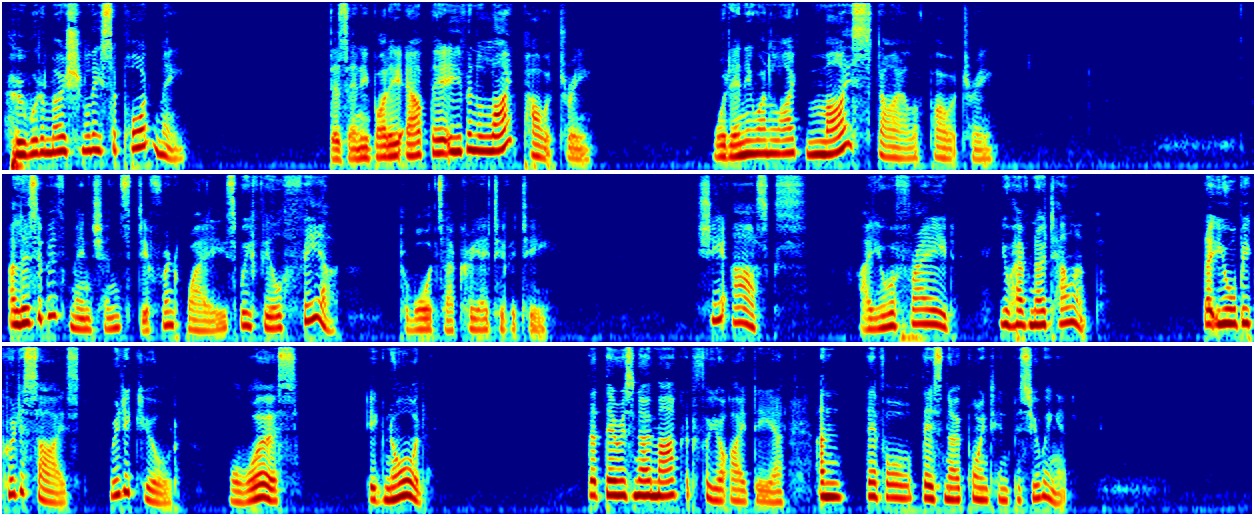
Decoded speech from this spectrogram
Who would emotionally support me? Does anybody out there even like poetry? Would anyone like my style of poetry? Elizabeth mentions different ways we feel fear towards our creativity. She asks, Are you afraid you have no talent? that you will be criticized, ridiculed, or worse, ignored. That there is no market for your idea and therefore there's no point in pursuing it.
